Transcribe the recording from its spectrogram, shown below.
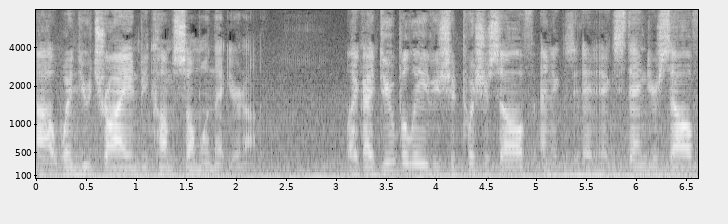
uh, when you try and become someone that you're not. Like, I do believe you should push yourself and, ex- and extend yourself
